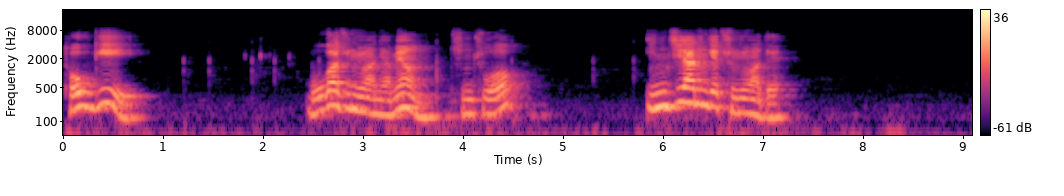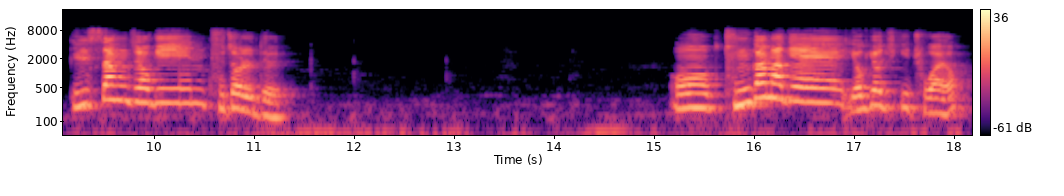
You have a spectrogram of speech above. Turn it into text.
더욱이 뭐가 중요하냐면 진주어 인지하는 게 중요하대. 일상적인 구절들 어, 둔감하게 여겨지기 좋아요.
